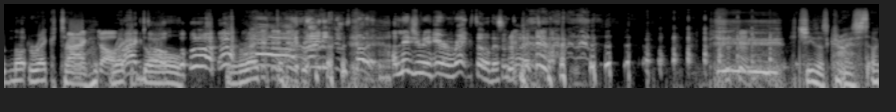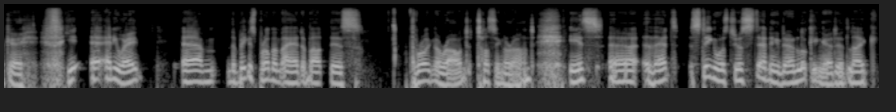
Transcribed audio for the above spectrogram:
ragdoll, not rectal, Ragdoll. Ragdoll. Ragdoll. I only just got it. I literally hear rectal this entire time. Jesus Christ. Okay. Yeah, a- anyway, um, the biggest problem I had about this throwing around, tossing around, is uh, that Sting was just standing there and looking at it like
